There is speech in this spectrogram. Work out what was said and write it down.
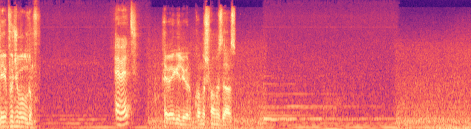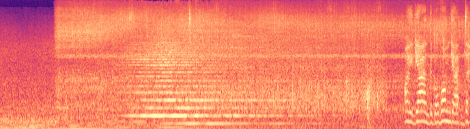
Bir ipucu buldum. Evet. Eve geliyorum. Konuşmamız lazım. Ay geldi babam geldi.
